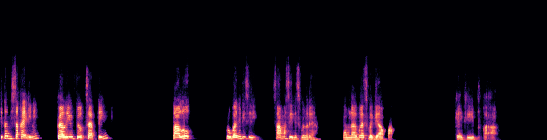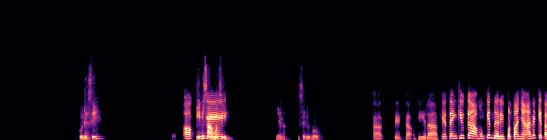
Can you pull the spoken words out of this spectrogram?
kita bisa kayak gini, value field setting, lalu perubahannya di sini. Sama sini sebenarnya. Mau menambahkan sebagai apa? Kayak gitu, Kak. Udah sih. Ini Oke, sama sih. Ya, bisa dibawa. oke Kak Vira. Oke, thank you Kak. Mungkin dari pertanyaannya kita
